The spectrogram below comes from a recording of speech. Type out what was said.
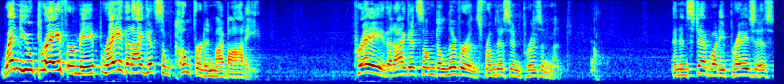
when you pray for me, pray that I get some comfort in my body. Pray that I get some deliverance from this imprisonment. And instead, what he prays is,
